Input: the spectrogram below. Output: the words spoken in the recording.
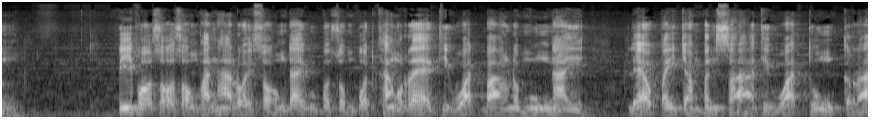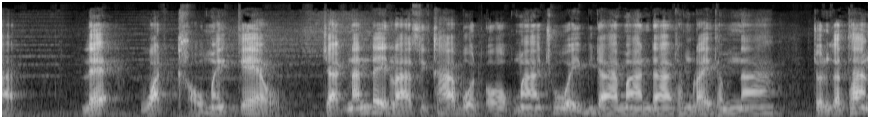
น ปีพศ 2502 ได้อุปสมบทครั้งแรกที่วัดบางละมุงใน แล้วไปจำพรรษาที่วัดทุ่งกราด และวัดเขาไม้แก้ว จากนั้นได้ลาสิกขาบทออกมาช่วยบิดามารดาทำไร่ทำนา จนกระทั่ง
